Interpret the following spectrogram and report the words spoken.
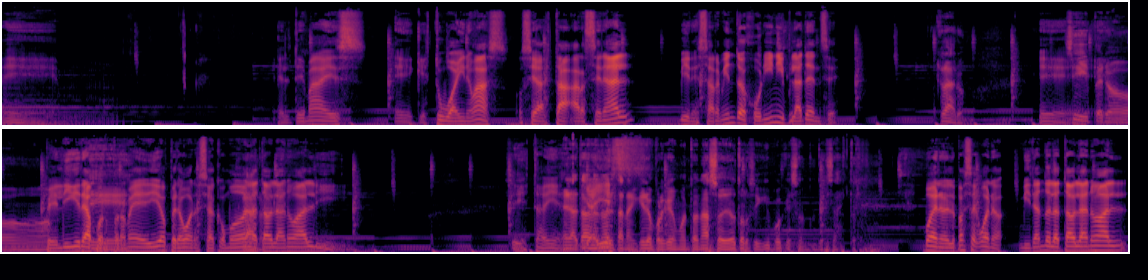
Eh, el tema es eh, que estuvo ahí nomás. O sea, está Arsenal, viene Sarmiento de Junín y Platense. Claro. Eh, sí, pero. Peligra por promedio, pero bueno, se acomodó en la tabla anual y. Sí, está bien. En la tabla anual están tranquilo porque hay un montonazo de otros equipos que son un desastre. Bueno, lo que pasa es que, bueno, mirando la tabla anual,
